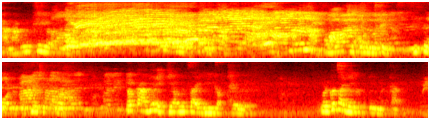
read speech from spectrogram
ฐานะรุ่นพี่แล้วนะไม่ได้ หมายความว่าเธอจะมีสิทธิพิเศษเหมือนเพื่อนคนอื่นแล้วการที่ไอ้เกียวมันใจดีกับเธอ มันก็ใจดีกับคนอื่นเหมือนกันเฮ้ย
